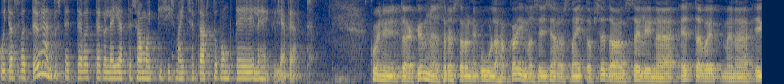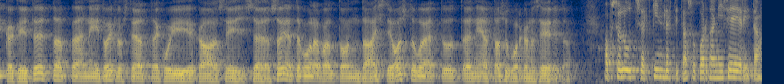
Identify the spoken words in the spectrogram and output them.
kuidas võtta ühendust ettevõttega, leiate samuti siis maitsevtartu.ee lehekülje pealt kui nüüd kümnes restoranikuu läheb käima, see iseenesest näitab seda, et selline ettevõtmine ikkagi töötab nii toitlustajate kui ka siis sööjate poole pealt on ta hästi vastu võetud, nii et tasub organiseerida absoluutselt, kindlasti tasub organiseerida.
